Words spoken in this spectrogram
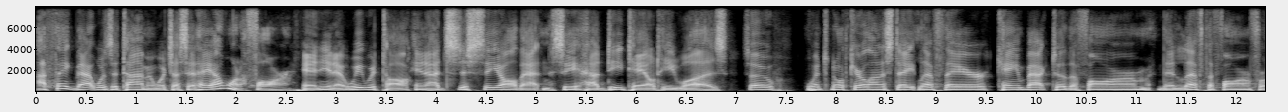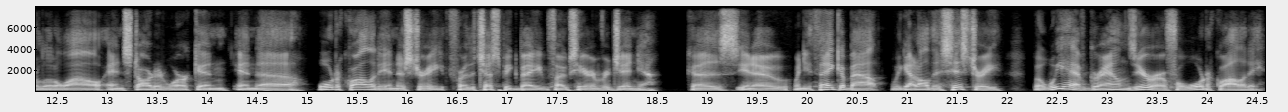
I think that was a time in which I said, Hey, I want a farm. And, you know, we would talk and I'd just see all that and see how detailed he was. So went to North Carolina State, left there, came back to the farm, then left the farm for a little while and started working in the water quality industry for the Chesapeake Bay folks here in Virginia. Because, you know, when you think about we got all this history, but we have ground zero for water quality.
